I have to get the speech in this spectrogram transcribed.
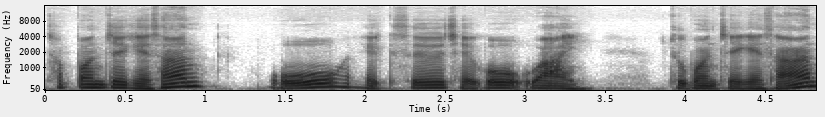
첫 번째 계산 5x 제곱 y 두 번째 계산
